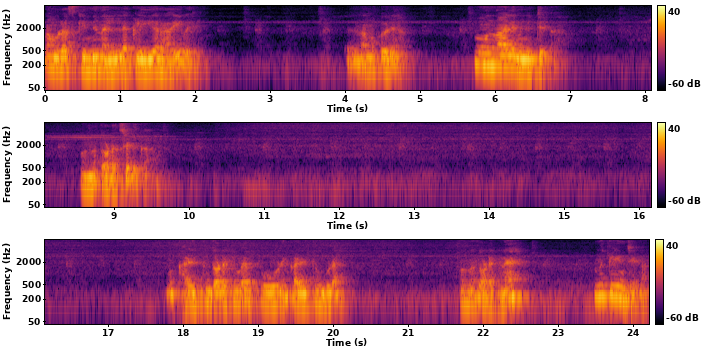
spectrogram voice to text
നമ്മുടെ സ്കിന്ന് നല്ല ക്ലിയറായി വരും. നമുക്കൊരു മൂന്നാൽ മിനിറ്റ് ഒന്ന് തുടച്ചെടുക്കാം. കഴുത്തും തുടയ്ക്കുമ്പോൾ എപ്പോഴും കഴുത്തും കൂടെ ഒന്ന് തുടയ്ക്കണേ. ഒന്ന് ക്ലീൻ ചെയ്യണം.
